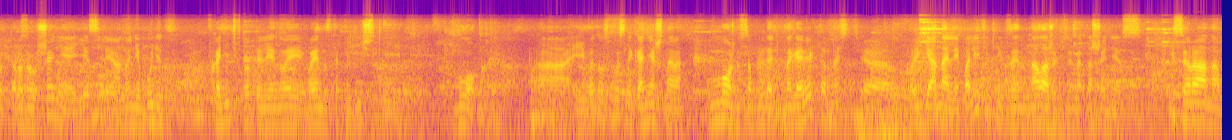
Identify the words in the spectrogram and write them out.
от разрушения, если оно не будет входить в тот или иной военно-стратегический блок. А, и в этом смысле, конечно, можно соблюдать многовекторность э, в региональной политике, налаживать взаимоотношения с, и с Ираном,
